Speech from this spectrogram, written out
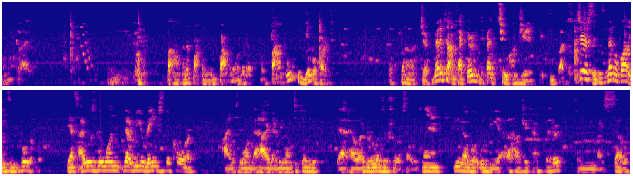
my god. Ooh, yellow heart. Check. Mettaton attack 30, defense 2, on Jaden 55. Seriously, his metal body is invulnerable. Yes, I was the one that rearranged the core. I was the one that hired everyone to kill you. That, however, was a short-sighted plan. You know what would be a hundred times better? Killing you myself.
